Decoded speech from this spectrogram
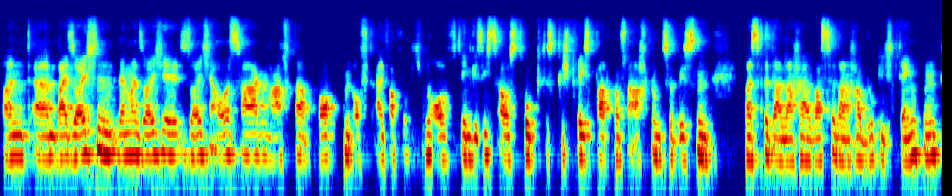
Und ähm, bei solchen, wenn man solche, solche Aussagen macht, da braucht man oft einfach wirklich nur auf den Gesichtsausdruck des Gesprächspartners achten, um zu wissen, was sie da nachher, was sie da nachher wirklich denken.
